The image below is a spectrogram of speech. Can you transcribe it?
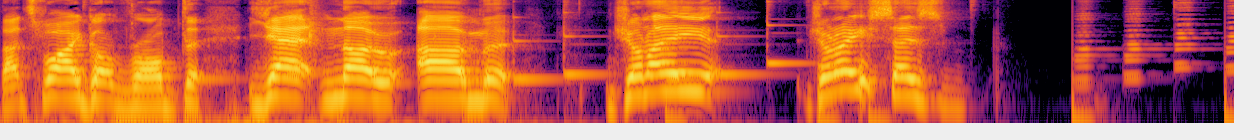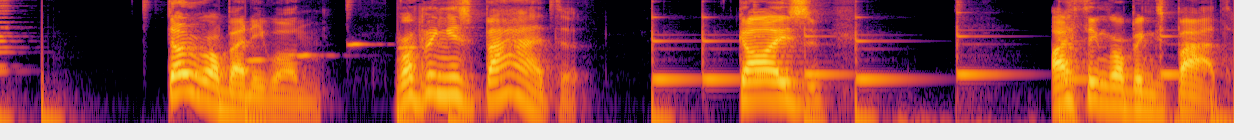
That's why I got robbed. Yeah, no, um, Jonnaay, John A says, don't rob anyone. Robbing is bad. Guys, I think robbing's bad.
